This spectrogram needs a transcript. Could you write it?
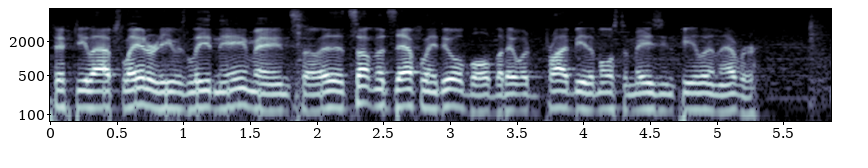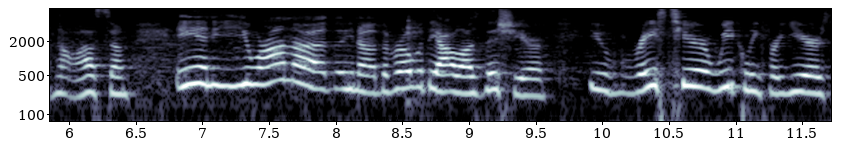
50 laps later, he was leading the A main. So it's something that's definitely doable, but it would probably be the most amazing feeling ever. No, awesome. And you were on the you know the road with the Outlaws this year. You've raced here weekly for years.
